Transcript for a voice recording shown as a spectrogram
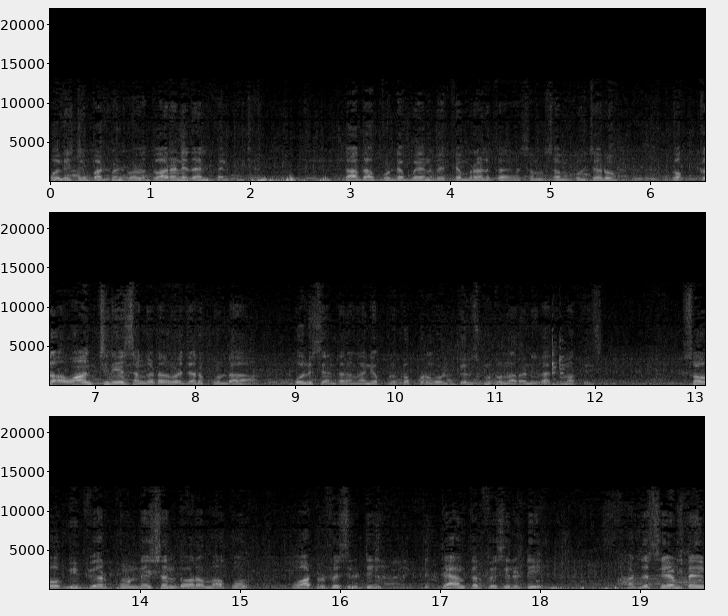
పోలీస్ డిపార్ట్మెంట్ వాళ్ళ ద్వారానే దాన్ని కల్పించారు. దాదాపు డెబ్బై ఎనభై కెమెరాలు సమకూర్చారు. ఒక్క అవాంఛనీయ సంఘటన కూడా జరగకుండా పోలీస్ యంత్రాంగాన్ని ఎప్పటికప్పుడు వాళ్ళు తెలుసుకుంటున్నారని రాత్రి మాకు తెలిసింది. సో బీపీఆర్ ఫౌండేషన్ ద్వారా మాకు water facility tanker facility at the same time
